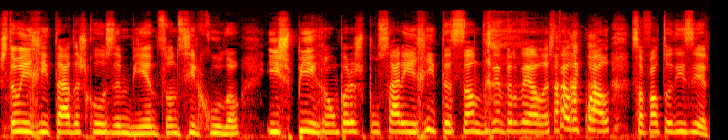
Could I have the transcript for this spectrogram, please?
estão irritadas com os ambientes onde circulam e espirram para expulsar a irritação de dentro delas, tal e qual. Só faltou dizer.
